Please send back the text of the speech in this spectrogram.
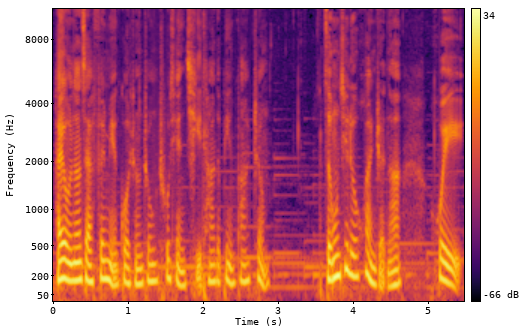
还有呢，在分娩过程中出现其他的并发症。子宫肌瘤患者呢，会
